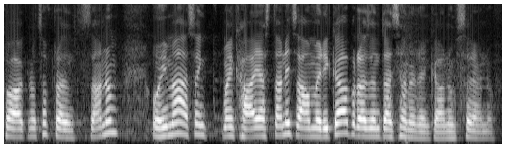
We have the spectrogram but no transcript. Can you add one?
քո ակնոցով պրեզենտացիա անում, ու հիմա ասենք մենք Հայաստանից Ամերիկա պրեզենտացիաներ ենք անում սրանով։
